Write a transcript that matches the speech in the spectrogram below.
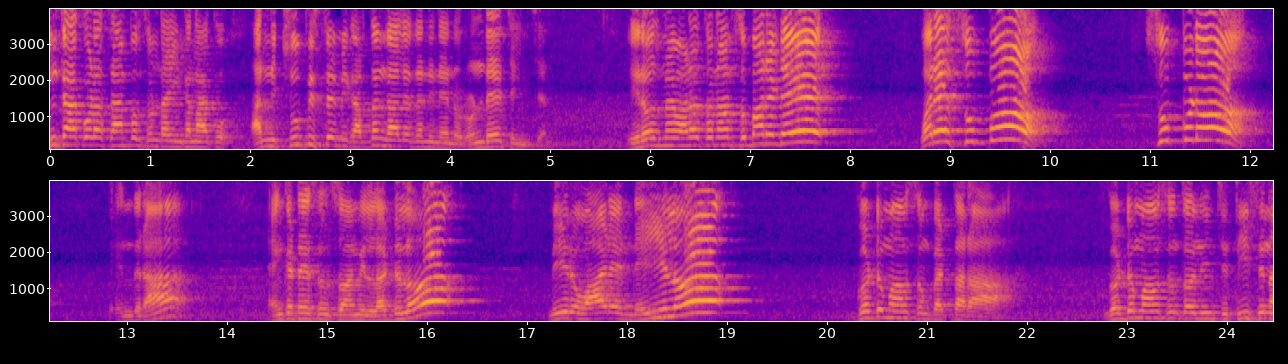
ఇంకా కూడా శాంపుల్స్ ఉన్నాయి. ఇంకా నాకు అన్ని చూపిస్తే మీకు అర్థం కాలేదని నేను రెండే చేయించాను. ఈరోజు మేము అడుగుతున్నాం సుబ్బారెడ్డి ఒరే సుబ్బు సుబ్బుడు ఏందిరా? వెంకటేశ్వర స్వామి లడ్డులో మీరు వాడే నెయ్యిలో గొడ్డు మాంసం పెడతారా? గొడ్డు మాంసంతో నుంచి తీసిన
